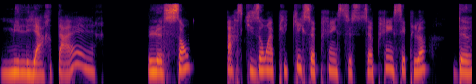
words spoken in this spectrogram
milliardaires le sont parce qu'ils ont appliqué ce, ce principe-là de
